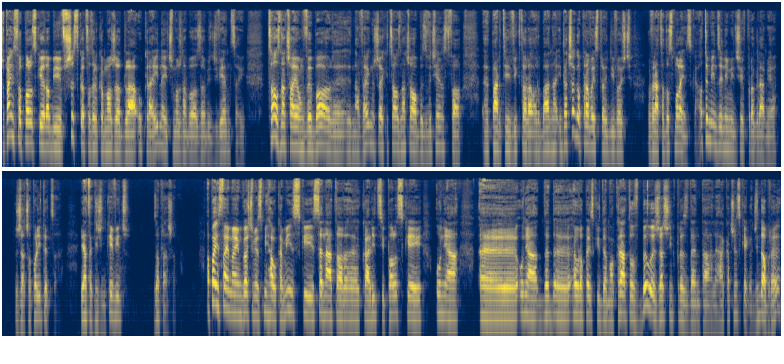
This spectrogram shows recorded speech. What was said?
Czy państwo polskie robi wszystko, co tylko może dla Ukrainy i czy można było zrobić więcej? Co oznaczają wybory na Węgrzech i co oznaczałoby zwycięstwo e, partii Viktora Orbana i dlaczego Prawo i Sprawiedliwość wraca do Smoleńska? O tym innymi dzisiaj w programie Rzecz o Polityce. Jacek Nizinkiewicz, zapraszam. A Państwa i moim gościem jest Michał Kamiński, senator e, Koalicji Polskiej, Unia Unia De De Europejskich Demokratów, były rzecznik prezydenta Lecha Kaczyńskiego. Dzień dobry.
